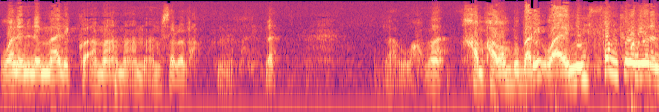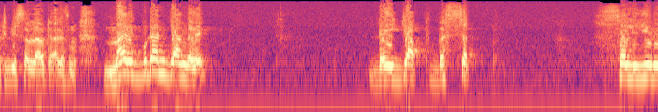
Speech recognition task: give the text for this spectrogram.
wane na ne Malik ko ama ama am am solo la waaw wax ma xam-xamam bu bari waaye ni mu fonke woon yonent bi sallallahu alayhi wasallam Malik bu daan jàngale day jàpp ba set sol yére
